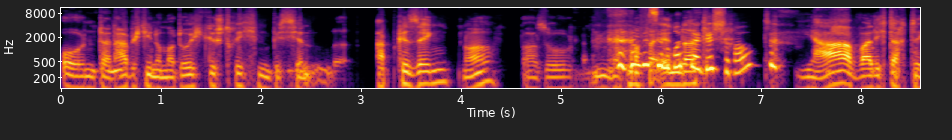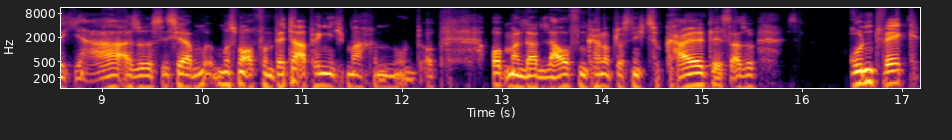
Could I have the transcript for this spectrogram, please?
Und dann habe ich die nochmal durchgestrichen, ein bisschen abgesenkt, ne? Also Ein bisschen runtergeschraubt. Ja, weil ich dachte, ja, also das ist ja, mu- muss man auch vom Wetter abhängig machen und ob, ob man dann laufen kann, ob das nicht zu kalt ist. Also rundweg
